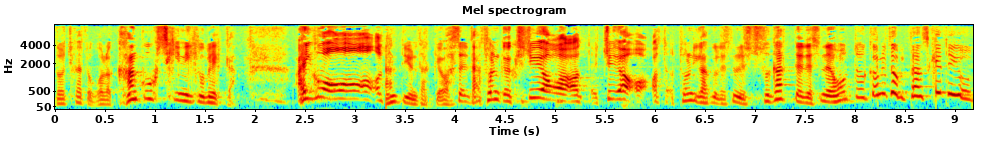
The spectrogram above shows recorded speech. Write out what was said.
どっちかというとこれは韓国式に行くべきか。あいごーなんて言うんだっけ？忘れた。とにかく主よって主よとにかくですねすがってですね本当に神様助けてよ。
